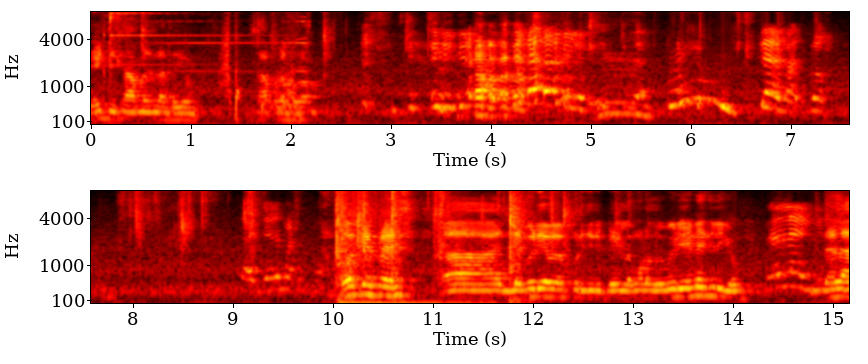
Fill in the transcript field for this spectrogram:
ஜெயிச்சு சாமான் எல்லாத்தையும் சாப்பிட போகிறோம். ஓகே ஃப்ரெண்ட்ஸ் இந்த வீடியோவை பிடிச்சிருப்பேன் இல்லை உங்களுக்கு வீடியோ என்ன தெரியும்? நல்லா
